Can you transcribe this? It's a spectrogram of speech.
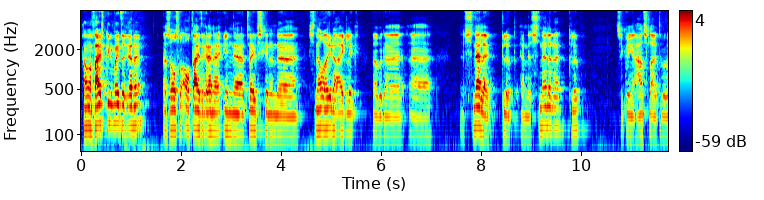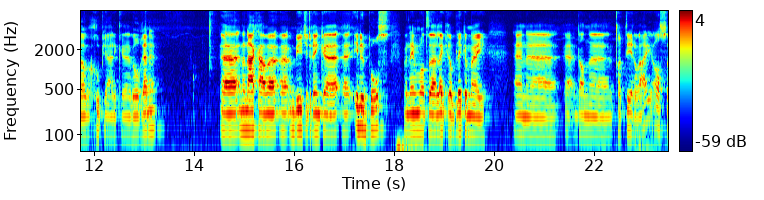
Gaan we 5 kilometer rennen. En zoals we altijd rennen in twee verschillende snelheden eigenlijk. We hebben de, snelle club en de snellere club. Dus kun je aansluiten bij welke groep je eigenlijk wil rennen. Eh, en daarna gaan we eh, een biertje drinken eh, in het bos. We nemen wat lekkere blikken mee. En ja, dan trakteren wij als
